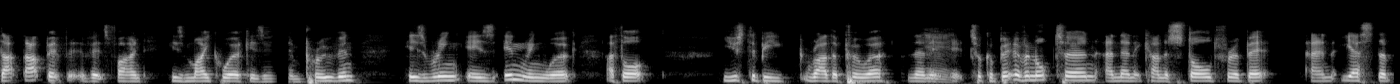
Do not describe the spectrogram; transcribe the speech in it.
that that bit of it's fine. His mic work is improving. His ring is in ring work. I thought used to be rather poor. Then mm. it, it, took a bit of an upturn, and then it kind of stalled for a bit. And yes, the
